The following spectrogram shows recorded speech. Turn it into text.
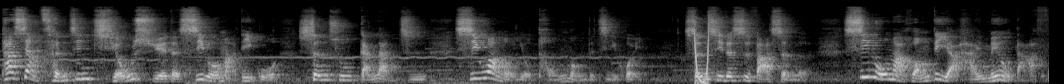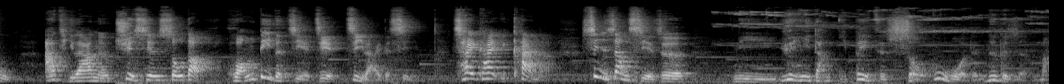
他向曾经求学的西罗马帝国伸出橄榄枝，希望哦有同盟的机会。神奇的事发生了，西罗马皇帝啊还没有答复，阿提拉呢却先收到皇帝的姐姐寄来的信，拆开一看啊，信上写着。你愿意当一辈子守护我的那个人吗？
